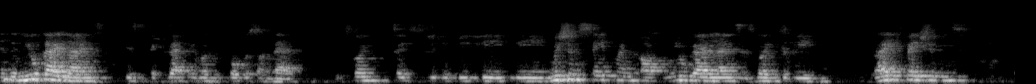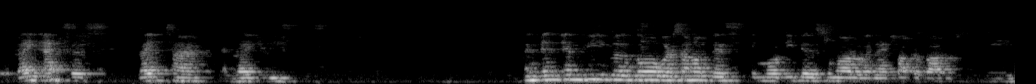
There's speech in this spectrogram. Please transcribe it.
And the new guidelines is exactly going to focus on that it's going to, the, the, the mission statement of the new guidelines is going to be right patients, right access, right time, and right reasons. And, and, and we will go over some of this in more details tomorrow when I talk about the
